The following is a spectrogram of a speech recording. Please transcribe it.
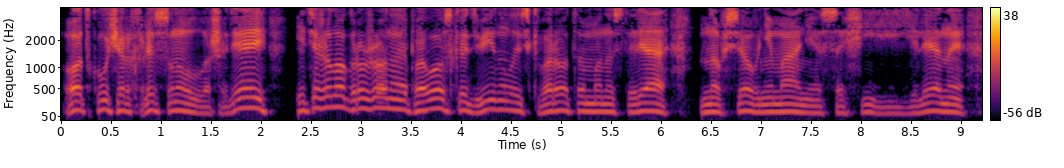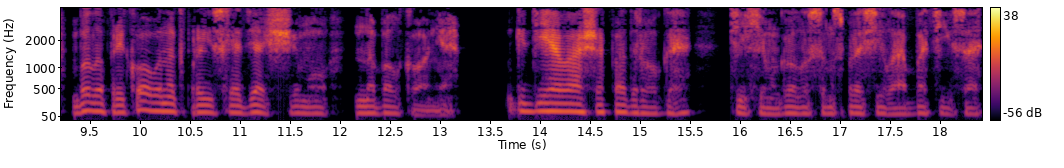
Вот кучер хлестнул лошадей, и тяжело груженная повозка двинулась к воротам монастыря, но все внимание Софии и Елены было приковано к происходящему на балконе. «Где ваша подруга?» — тихим голосом спросила Аббатиса.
